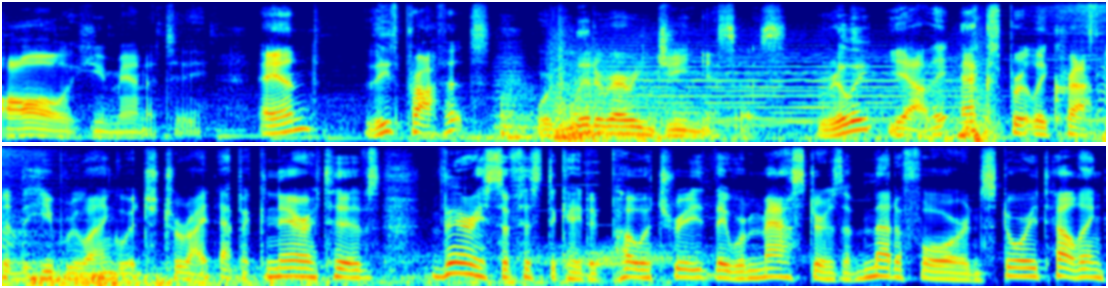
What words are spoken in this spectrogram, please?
all humanity. And these prophets were literary geniuses. Really? Yeah, they expertly crafted the Hebrew language to write epic narratives, very sophisticated poetry. They were masters of metaphor and storytelling,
